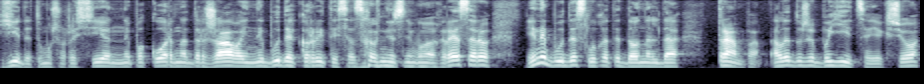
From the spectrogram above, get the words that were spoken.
їде, тому що Росія непокорна держава і не буде коритися зовнішньому агресору, і не буде слухати Дональда Трампа. Але дуже боїться, якщо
